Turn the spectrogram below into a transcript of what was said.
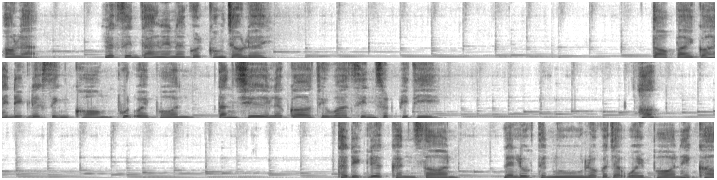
เอาละเลือกเส้นทางในอนาคตของเจ้าเลย ต่อไปก็ให้เด็กเลือกสิ่งของพูดอวยพร ตั้งชื่อแล้วก็ถือว่าสิ้นสุดพิธีฮะถ้าเด็กเลือกคันสอน และลูกธนูเราก็จะอวยพรให้เขา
